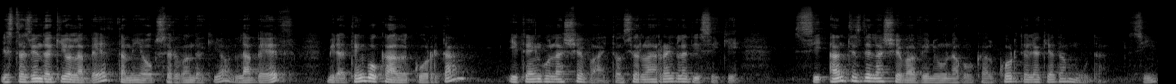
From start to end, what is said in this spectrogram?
Estás viendo aquí la vez, también observando aquí, la vez. Mira, tengo vocal corta y tengo la sheva. Entonces, la regla dice que si antes de la sheva viene una vocal corta, ella queda muda, ¿sí?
